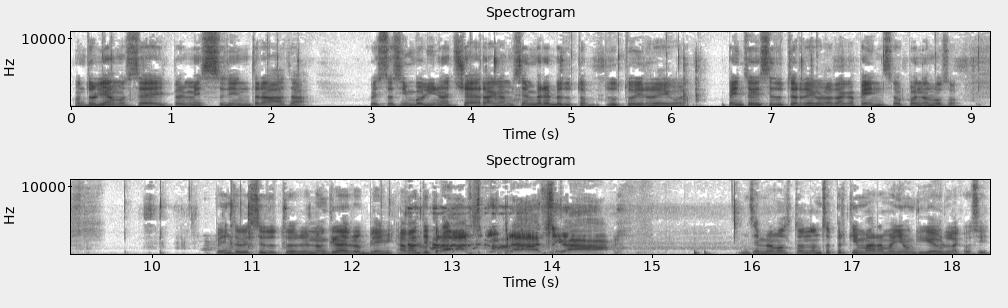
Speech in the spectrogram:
Controlliamo se il permesso di entrata, questo simbolino c'è, raga. Mi sembrerebbe tutto, tutto in regola. Penso che sia tutto in regola, raga. Penso, poi non lo so. Penso che sia regola. Non creare problemi. Avanti, prossimi, prossima! Mi sembra molto. Non so perché Mara Maionchi che urla così.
